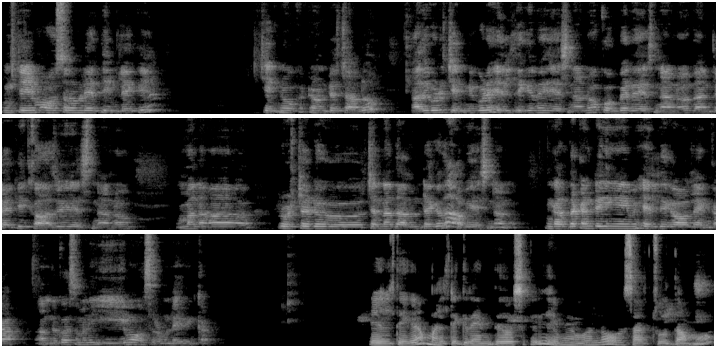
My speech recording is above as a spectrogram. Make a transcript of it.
ఇంకేం అవసరం లేదు దీంట్లోకి. చట్నీ ఒకటి ఉంటే చాలు. అది కూడా చట్నీ కూడా హెల్తీగానే చేసినాను కొబ్బరి వేసినాను దాంట్లోకి కాజు వేసినాను మన రోస్టెడ్ చిన్నదాలు ఉంటాయి కదా అవి వేసినాను. ఇంకా అంతకంటే ఏమి హెల్తీ కావాలి ఇంకా? అందుకోసమని ఏం అవసరం లేదు ఇంకా. హెల్తీగా మల్టీగ్రెయిన్ దోశకి ఏమేమి వాళ్ళో ఒకసారి చూద్దాము.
